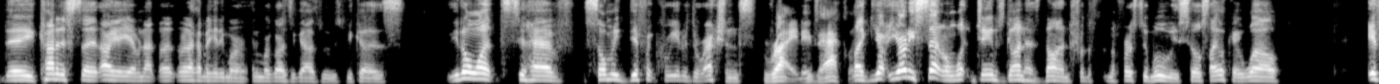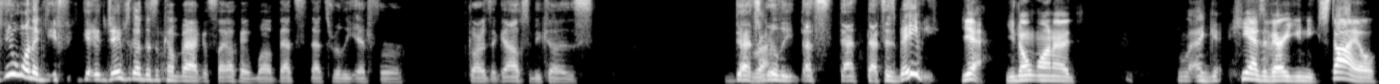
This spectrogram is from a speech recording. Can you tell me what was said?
they kind of just said, "Oh yeah, yeah, we're not we're not gonna make any more any more Guardians of the Galaxy movies because you don't want to have so many different creative directions Right, exactly. like you're, you're already set on what James Gunn has done for the, the first two movies. So it's like, okay, well, if you want to, if, if James Gunn doesn't come back, it's like, okay, well, that's that's really it for Guardians of the Galaxy because that's Right. really that's that that's his baby. yeah, you don't want to. Like, he has a very unique style,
